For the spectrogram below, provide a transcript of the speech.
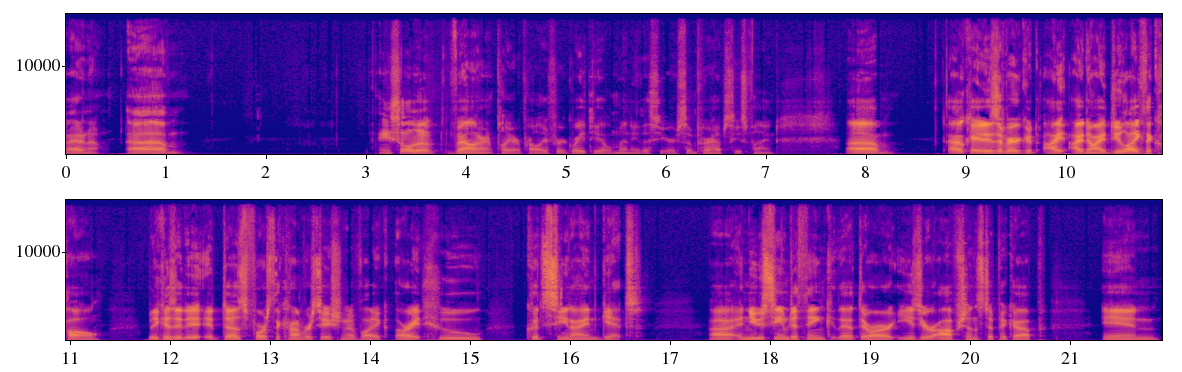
I don't know. Um, he sold a Valorant player probably for a great deal of money this year, so perhaps he's fine. Um, okay, it is a very good. I I know I do like the call because it it, it does force the conversation of like, all right, who could C9 get? Uh, and you seem to think that there are easier options to pick up in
